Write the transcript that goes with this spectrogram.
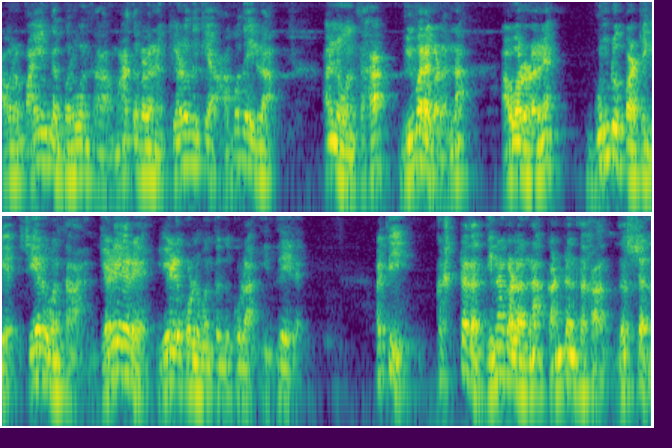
ಅವರ ಬಾಯಿಂದ ಬರುವಂತಹ ಮಾತುಗಳನ್ನು ಕೇಳೋದಕ್ಕೆ ಆಗೋದೇ ಇಲ್ಲ ಅನ್ನುವಂತಹ ವಿವರಗಳನ್ನು ಅವರೊಡನೆ ಗುಂಡು ಪಾಟಿಗೆ ಸೇರುವಂತಹ ಗೆಳೆಯರೇ ಹೇಳಿಕೊಳ್ಳುವಂಥದ್ದು ಕೂಡ ಇದ್ದೇ ಇದೆ. ಅತಿ ಕಷ್ಟದ ದಿನಗಳನ್ನು ಕಂಡಂತಹ ದರ್ಶನ್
